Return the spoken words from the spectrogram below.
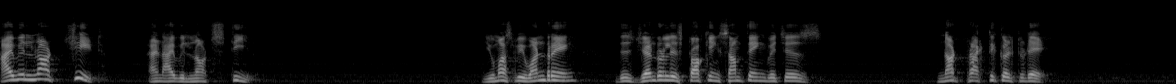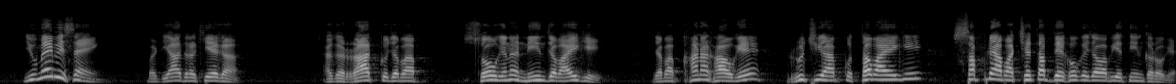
I will not cheat, and I will not steal. You must be wondering, this general is talking something which is not practical today. You may be saying, but याद रखिएगा अगर रात को जब आप सोओगे ना नींद जब आएगी जब आप खाना खाओगे रुचि आपको तब आएगी सपने आप अच्छे तब देखोगे जब आप ये तीन करोगे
